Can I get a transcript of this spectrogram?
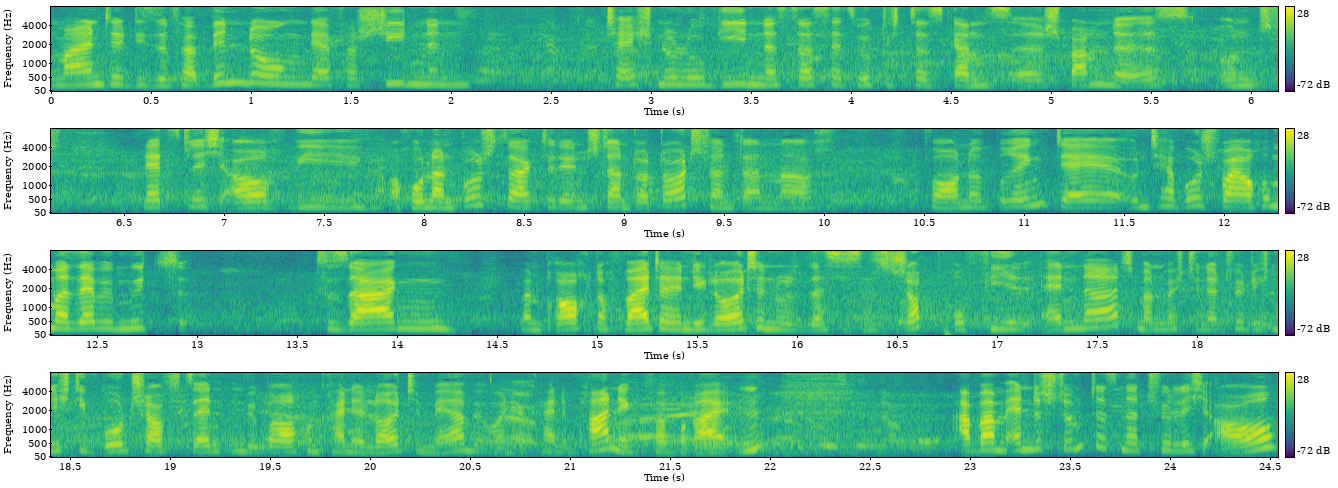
meinte, diese Verbindung der verschiedenen Technologien, dass das jetzt wirklich das ganz äh, Spannende ist und letztlich auch, wie auch Roland Busch sagte, den Standort Deutschland dann nach vorne bringt. Der, und Herr Busch war auch immer sehr bemüht zu sagen, man braucht noch weiterhin die Leute, nur dass sich das Jobprofil ändert. Man möchte natürlich nicht die Botschaft senden, wir brauchen keine Leute mehr, wir wollen ja keine Panik verbreiten. Aber am Ende stimmt es natürlich auch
